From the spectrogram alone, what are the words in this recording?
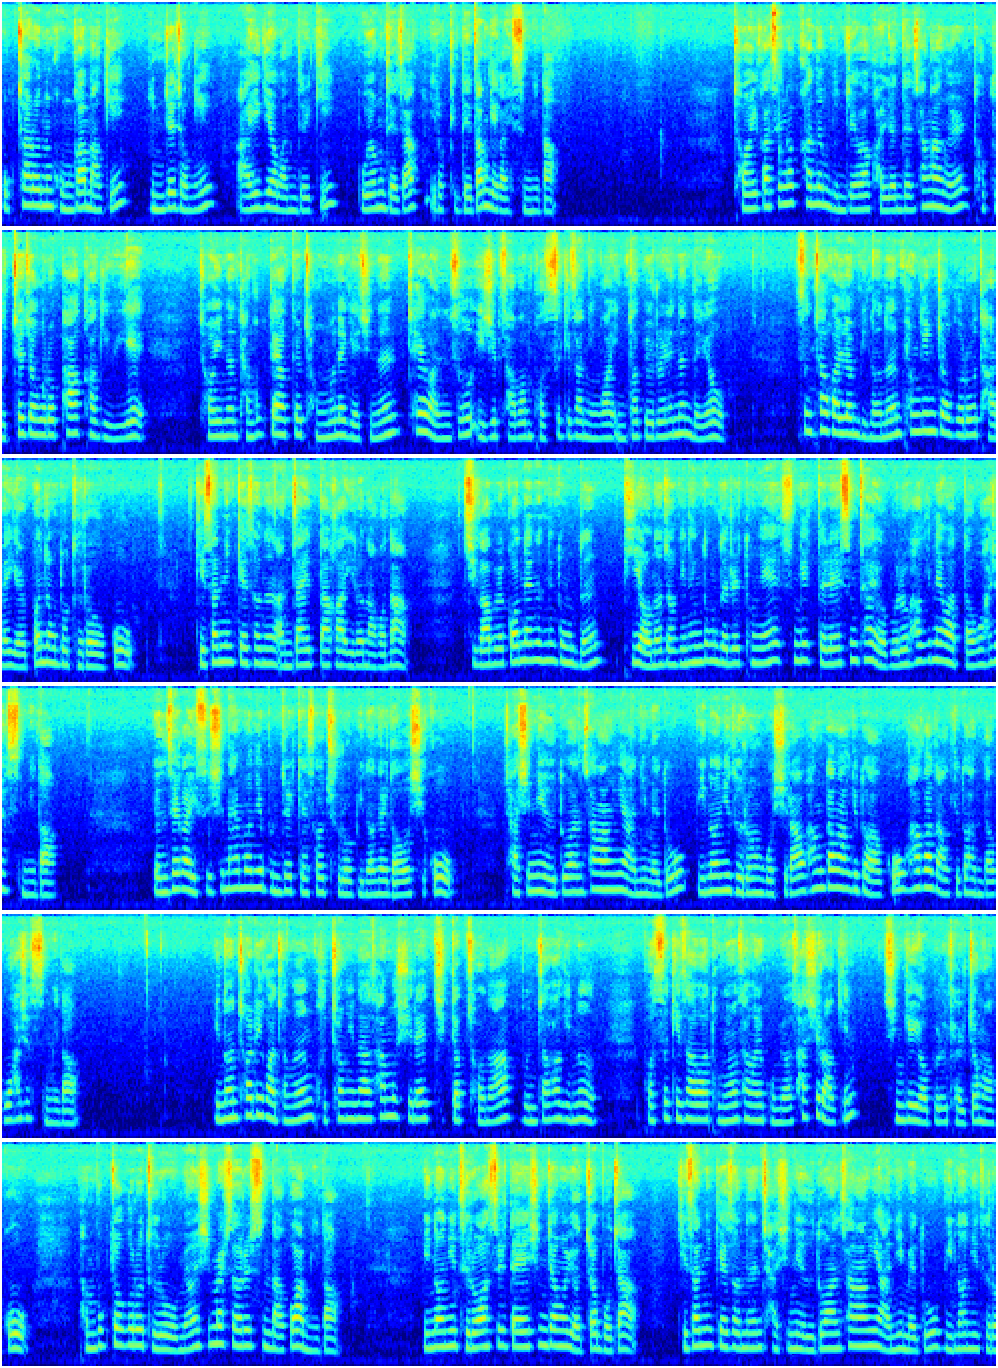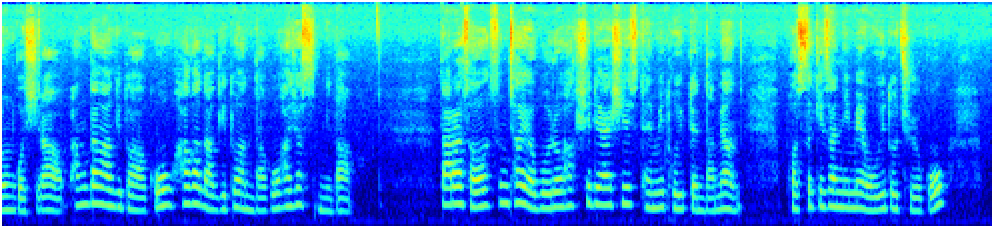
목차로는 공감하기, 문제 정의, 아이디어 만들기, 모형 제작 이렇게 네 단계가 있습니다. 저희가 생각하는 문제와 관련된 상황을 더 구체적으로 파악하기 위해 저희는 단국대학교 정문에 계시는 최완수 24번 버스 기사님과 인터뷰를 했는데요. 승차 관련 민원은 평균적으로 달에 10번 정도 들어오고 기사님께서는 앉아있다가 일어나거나 지갑을 꺼내는 행동 등 비언어적인 행동들을 통해 승객들의 승차 여부를 확인해 왔다고 하셨습니다. 연세가 있으신 할머니 분들께서 주로 민원을 넣으시고 자신이 의도한 상황이 아님에도 민원이 들어온 곳이라 황당하기도 하고 화가 나기도 한다고 하셨습니다. 민원 처리 과정은 구청이나 사무실에 직접 전화, 문자 확인 후 버스 기사와 동영상을 보며 사실 확인, 징계 여부를 결정하고 반복적으로 들어오면 심할서를 쓴다고 합니다. 민원이 들어왔을 때의 심정을 여쭤보자 기사님께서는 자신이 의도한 상황이 아님에도 민원이 들어온 것이라 황당하기도 하고 화가 나기도 한다고 하셨습니다. 따라서 승차 여부를 확실히 할 시스템이 도입된다면 버스 기사님의 오이도 줄고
